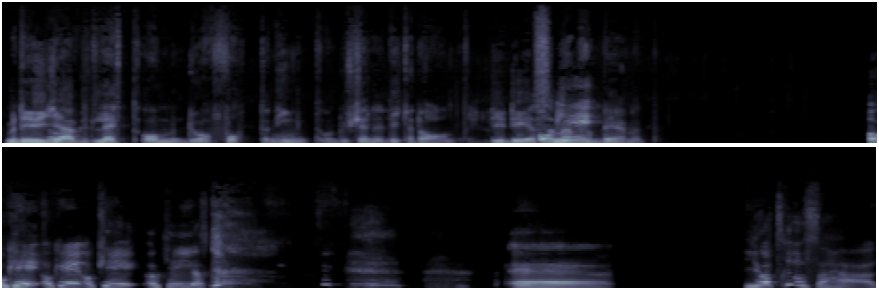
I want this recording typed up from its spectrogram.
Men det är ju så. jävligt lätt om du har fått en hint och du känner likadant. Det är det som okay. är problemet. Okej, okay, okej, okay, okej, okej, jag ska... eh, jag tror så här.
